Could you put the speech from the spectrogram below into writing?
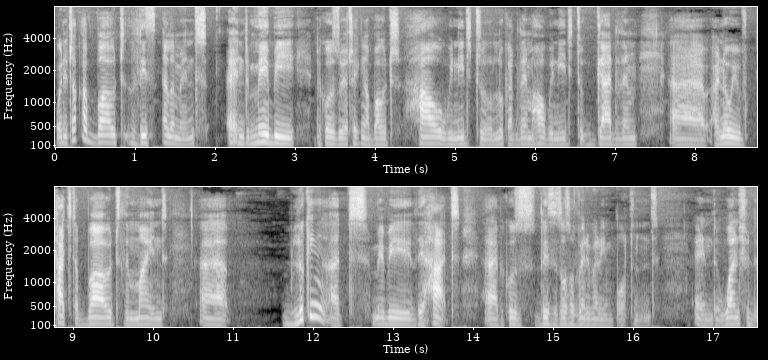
when you talk about this element, and maybe because we are talking about how we need to look at them, how we need to guard them, uh, I know we've touched about the mind. Uh, looking at maybe the heart, uh, because this is also very, very important and one should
